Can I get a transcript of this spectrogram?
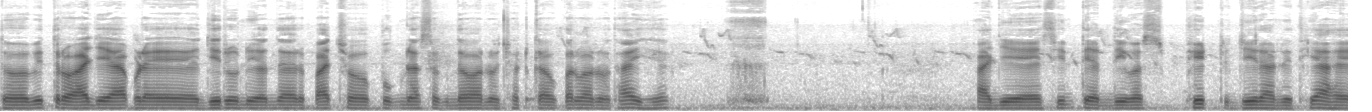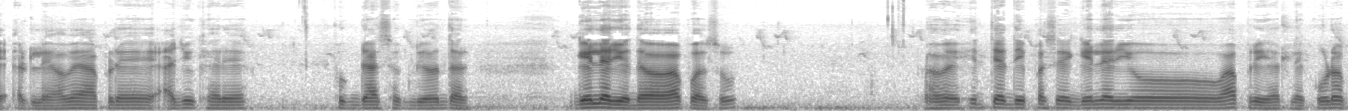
તો મિત્રો, આજે આપણે જીરુની અંદર પાછો ફૂગનાશક દવાનો છંટકાવ કરવાનો થાય છે. આજે સિત્તેર દિવસ ફિટ જીરાને થયા છે, એટલે હવે આપણે આજુ ખેરે ફૂગનાશકની અંદર ગેલેરીઓ દવા વાપરશું. હવે સિત્તેર દિવસે ગેલેરીઓ વાપરી, એટલે કુણપ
